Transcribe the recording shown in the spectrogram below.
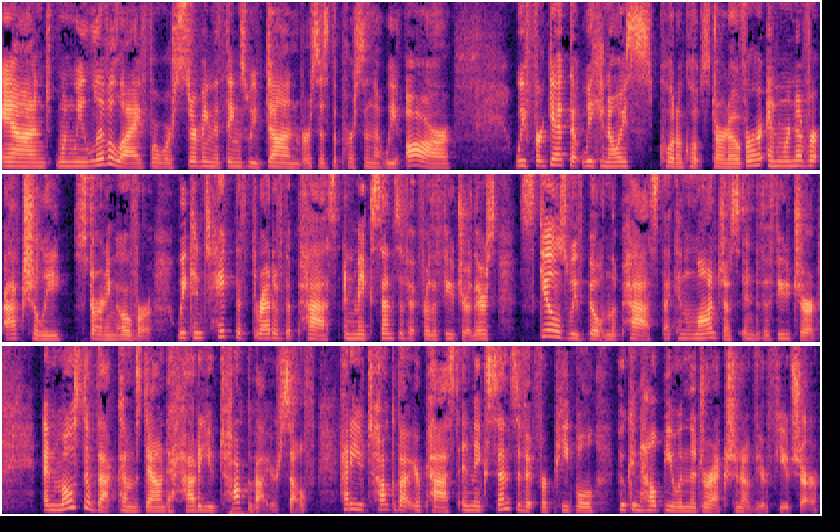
And when we live a life where we're serving the things we've done versus the person that we are, we forget that we can always quote unquote start over and we're never actually starting over. We can take the thread of the past and make sense of it for the future. There's skills we've built in the past that can launch us into the future. And most of that comes down to how do you talk about yourself? How do you talk about your past and make sense of it for people who can help you in the direction of your future?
